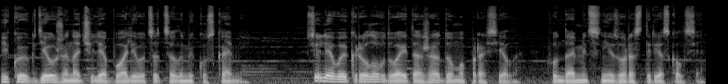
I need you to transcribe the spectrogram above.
и кое-где уже начали обваливаться целыми кусками. Все левое крыло в два этажа дома просело, фундамент снизу растрескался.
